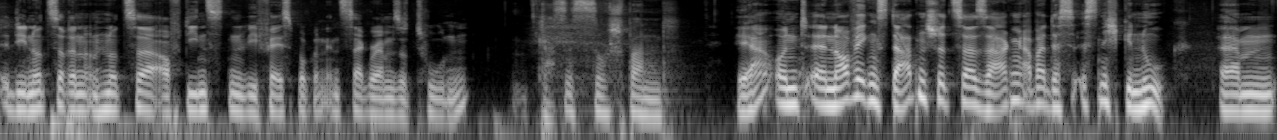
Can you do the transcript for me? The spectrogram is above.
die Nutzerinnen und Nutzer auf Diensten wie Facebook und Instagram so tun. Das ist so spannend. Ja, und äh, Norwegens Datenschützer sagen aber, das ist nicht genug ähm,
